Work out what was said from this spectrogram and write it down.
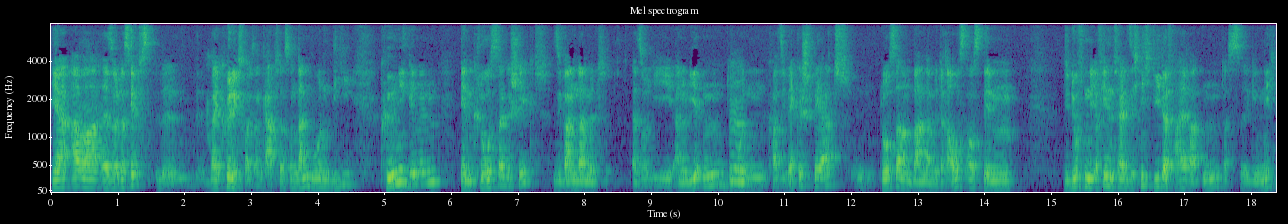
Ja, aber also das gibt's äh, bei Königshäusern gab es das und dann wurden die Königinnen in Kloster geschickt. Sie waren damit, also die Annullierten, die wurden quasi weggesperrt im Kloster und waren damit raus aus dem. Die durften die auf jeden Fall sich nicht wieder verheiraten, das äh, ging nicht.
